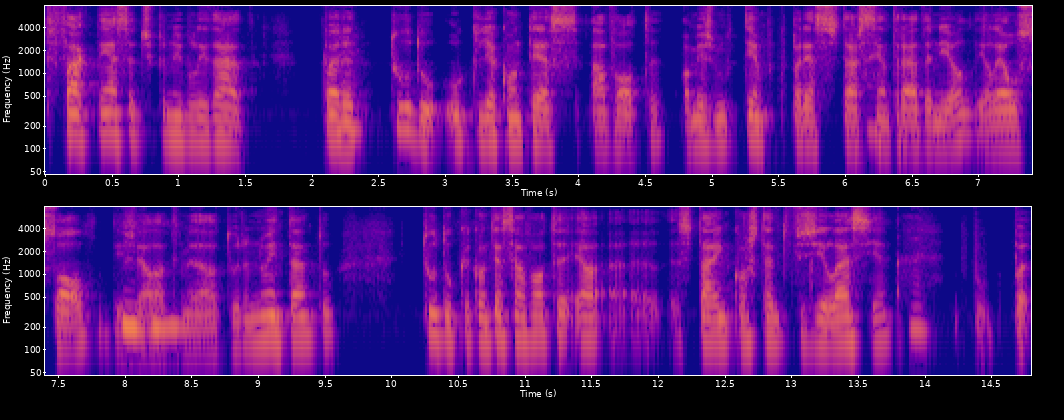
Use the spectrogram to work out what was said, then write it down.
de facto, tem essa disponibilidade para Claro. tudo o que lhe acontece à volta, ao mesmo tempo que parece estar centrada nele. Ele é o sol, diz ela a Uhum. determinada altura. No entanto, tudo o que acontece à volta ela, ah, está em constante vigilância pa-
